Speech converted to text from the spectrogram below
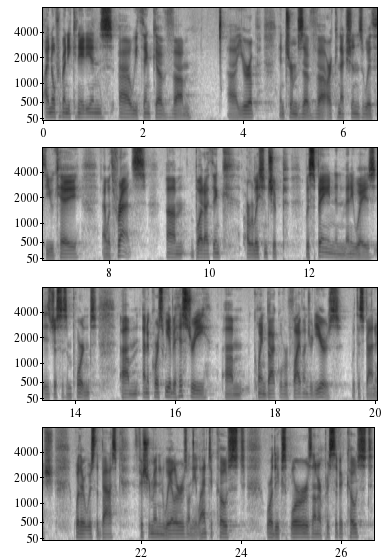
I know for many Canadians, uh, we think of um, uh, Europe in terms of uh, our connections with the UK and with France, um, but I think our relationship with Spain in many ways is just as important. Um, and of course, we have a history um, going back over 500 years with the Spanish, whether it was the Basque fishermen and whalers on the Atlantic coast or the explorers on our Pacific coast.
